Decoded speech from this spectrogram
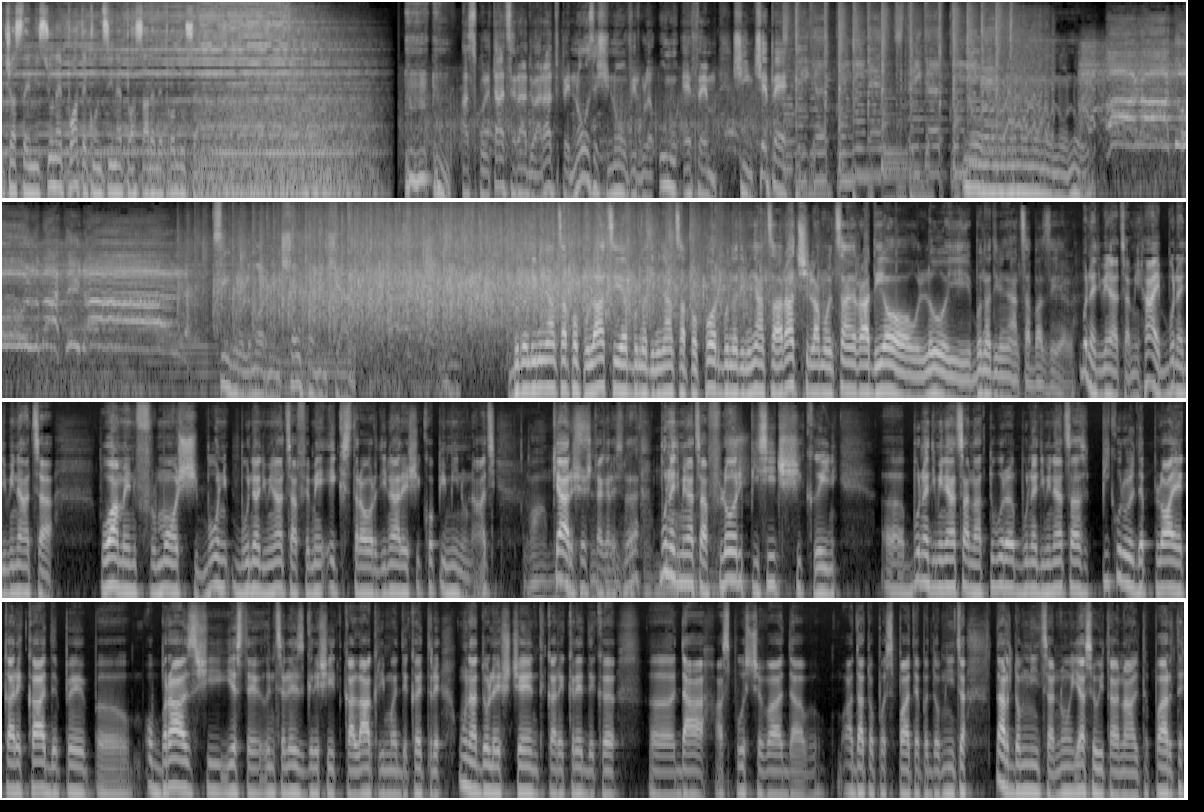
Această emisiune poate conține plasare de produse. Ascultați Radio Arat pe 99,1 FM și începe... Strigă cu mine, strigă cu Nu, nu, nu, nu, nu, nu, nu, nu. Aradul matinal! Singurul morning show provincial. Bună dimineața populație, bună dimineața popor, bună dimineața Arad și la mulți ani radioului. Bună dimineața Bazil. Bună dimineața, Mihai! Bună dimineața, oameni frumoși și buni! Bună dimineața, femei extraordinare și copii minunați! Oameni Chiar și ăștia care sunt. Bună dimineața, flori, pisici și câini! Uh, Bună dimineața, natură! Bună dimineața, picurul de ploaie care cade pe uh, obraz și este înțeles greșit ca lacrimă de către un adolescent care crede că uh, da, a spus ceva, da, a dat-o pe spate pe domnița, dar domnița nu, ea se uită în altă parte.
